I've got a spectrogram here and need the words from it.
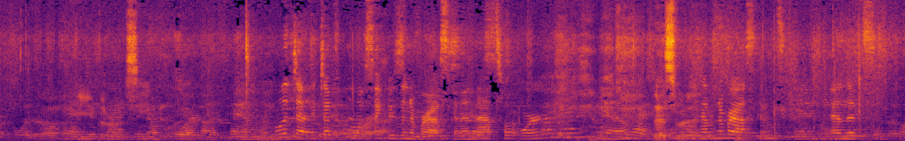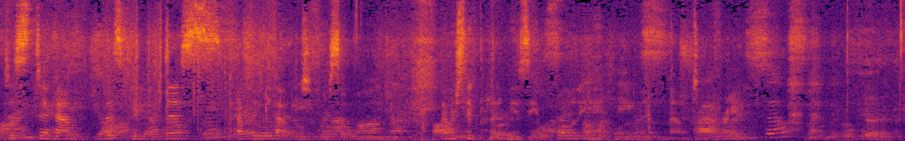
And in either, it seemed like. 1904, the family Well, it, de- it definitely looks like he was a Nebraskan, and that's what we're, you know, That's what we it- have Nebraskans, and it's just to have this paper, this have been kept for so long. I wish they'd put it in museum quality and mount it frame. salesman.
